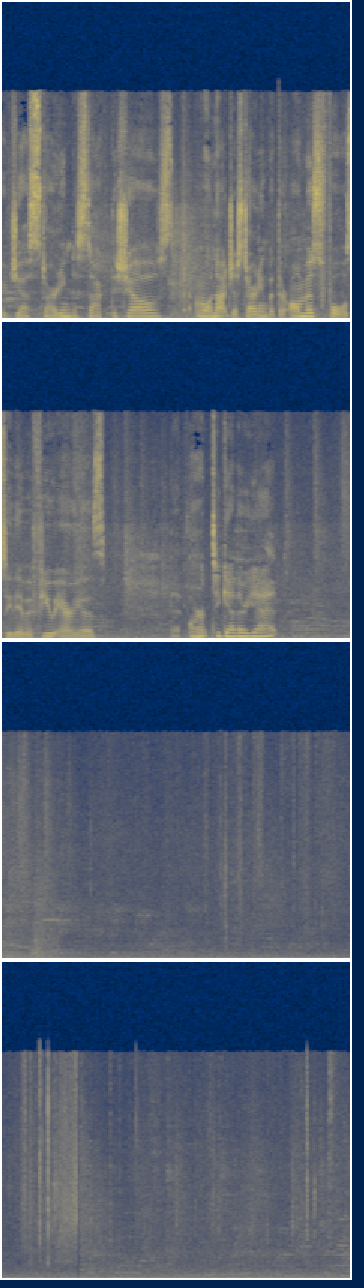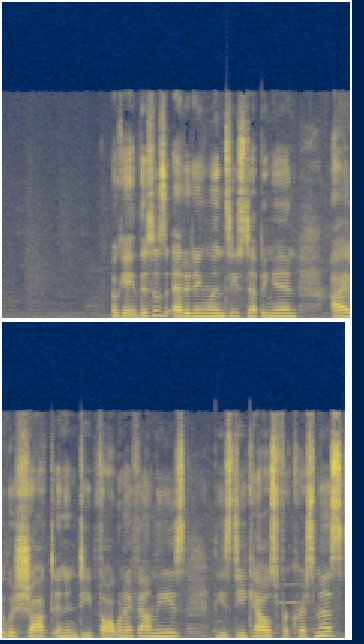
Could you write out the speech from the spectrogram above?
They're just starting to stock the shelves. Well, not just starting, but they're almost full. See, they have a few areas that aren't together yet. Okay, this is editing Lyndsey stepping in. I was shocked and in deep thought when I found these these decals for Christmas.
